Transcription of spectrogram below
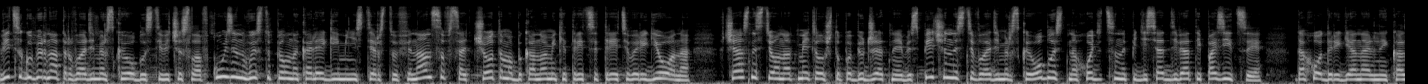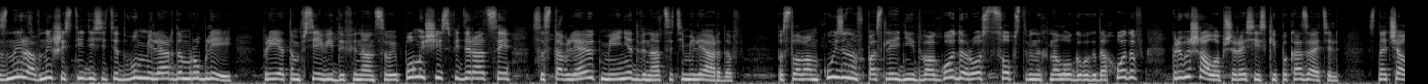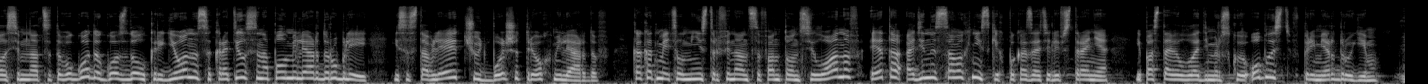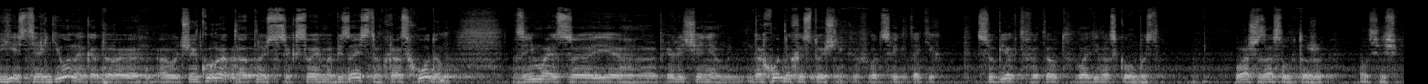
Вице-губернатор Владимирской области Вячеслав Кузин выступил на коллегии Министерства финансов с отчетом об экономике 33-го региона. В частности, он отметил, что по бюджетной обеспеченности Владимирская область находится на 59-й позиции. Доходы региональной казны равны 62 миллиардам рублей. При этом все виды финансовой помощи из Федерации составляют менее 12 миллиардов. По словам Кузина, в последние два года рост собственных налоговых доходов превышал общероссийский показатель. С начала 2017 года госдолг региона сократился на полмиллиарда рублей и составляет чуть больше трех миллиардов. Как отметил министр финансов Антон Силуанов, это один из самых низких показателей в стране и поставил Владимирскую область в пример другим. Есть регионы, которые очень аккуратно относятся к своим обязательствам, к расходам, занимаются и привлечением доходных источников. Вот среди таких субъектов это вот Владимирская область. Ваша заслуга тоже, Алексей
